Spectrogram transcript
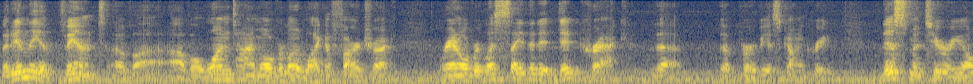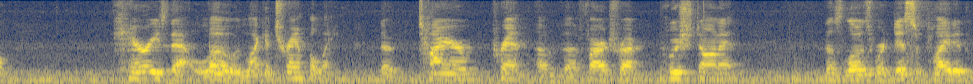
but in the event of a, of a one-time overload like a fire truck ran over let's say that it did crack the, the pervious concrete. This material carries that load like a trampoline. The tire print of the fire truck pushed on it, those loads were dissipated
